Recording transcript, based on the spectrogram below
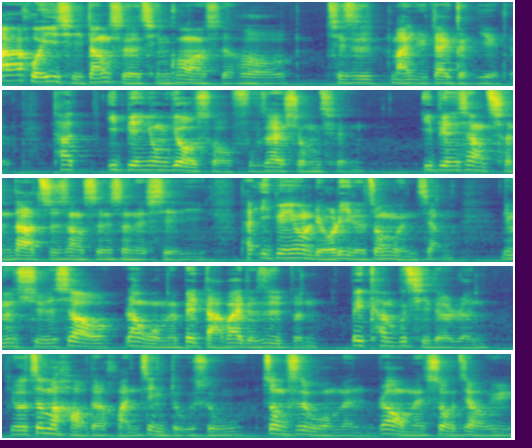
他回忆起当时的情况的时候，其实蛮语带哽咽的。他一边用右手扶在胸前，一边向陈大致上深深的谢意。他一边用流利的中文讲：“你们学校让我们被打败的日本、被看不起的人，有这么好的环境读书，重视我们，让我们受教育，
